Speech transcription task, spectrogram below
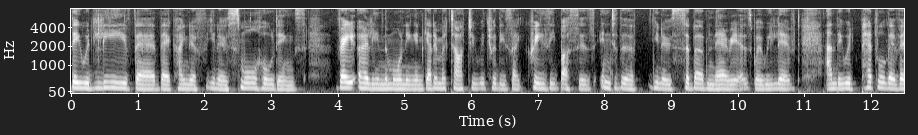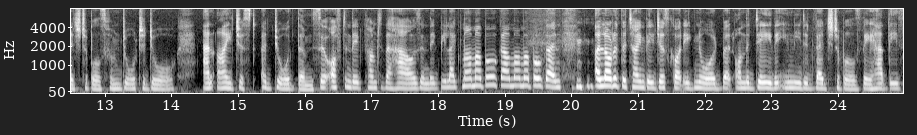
They would leave their their kind of you know small holdings very early in the morning and get a matatu, which were these like crazy buses, into the you know suburban areas where we lived, and they would peddle their vegetables from door to door, and I just adored them. So often they'd come to the house and they'd be like, Mama Boga, Mama Boga. And a lot of the time they just got ignored. But on the day that you needed vegetables, they had these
